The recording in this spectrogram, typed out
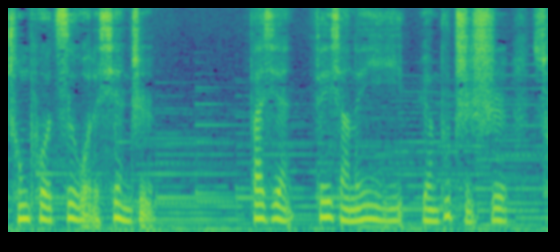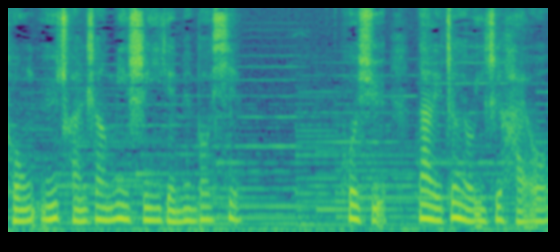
冲破自我的限制，发现飞翔的意义远不只是从渔船上觅食一点面包屑？或许那里正有一只海鸥，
